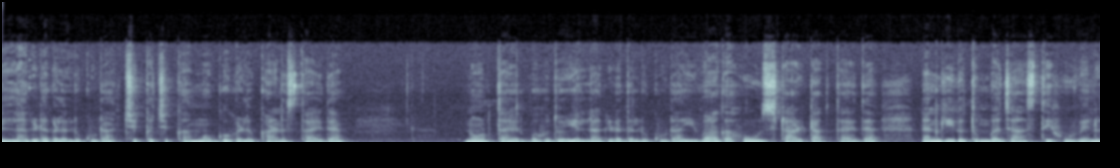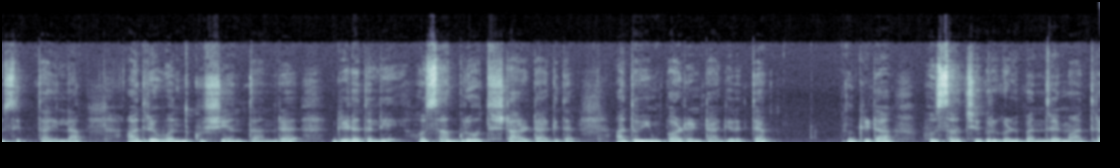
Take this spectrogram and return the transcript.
ಎಲ್ಲ ಗಿಡಗಳಲ್ಲೂ ಕೂಡ ಚಿಕ್ಕ ಚಿಕ್ಕ ಮೊಗ್ಗುಗಳು ಕಾಣಿಸ್ತಾ ಇದೆ. ನೋಡ್ತಾ ಇರಬಹುದು. ಎಲ್ಲ ಗಿಡದಲ್ಲೂ ಕೂಡ. ಇವಾಗ ಹೂ ಸ್ಟಾರ್ಟ್ ಆಗ್ತಾ ಇದೆ. ನನಗೀಗ ತುಂಬ ಜಾಸ್ತಿ ಹೂವೇನು ಸಿಗ್ತಾ ಇಲ್ಲ. ಆದರೆ ಒಂದು ಖುಷಿ ಅಂತ ಅಂದರೆ ಗಿಡದಲ್ಲಿ ಹೊಸ ಗ್ರೋತ್ ಸ್ಟಾರ್ಟ್ ಆಗಿದೆ. ಅದು ಇಂಪಾರ್ಟೆಂಟ್ ಆಗಿರುತ್ತೆ. ಗಿಡ ಹೊಸ ಚಿಗುರುಗಳು ಬಂದರೆ ಮಾತ್ರ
